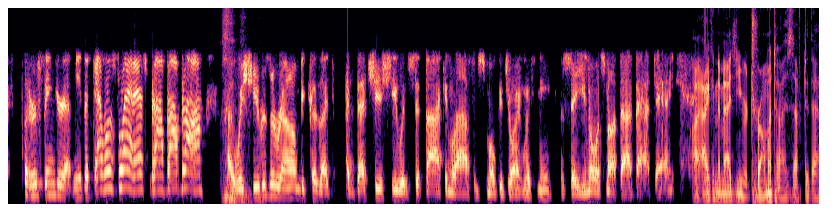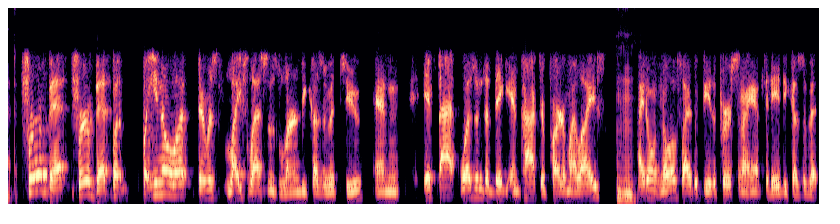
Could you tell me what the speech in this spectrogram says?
put her finger at me, the devil's lettuce, blah blah blah. I wish she was around because I I bet you she would sit back and laugh and smoke a joint with me and say, you know, it's not that bad, Danny. I, I can imagine you were traumatized after that. For a bit, for a bit, but but you know what? There was life lessons learned because of it too. And if that wasn't a big impact or part of my life, Mhm. I don't know if I would be the person I am today because of it.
